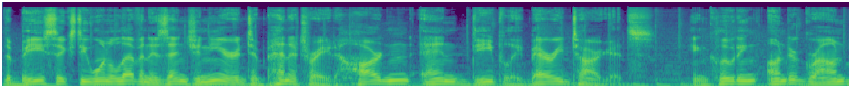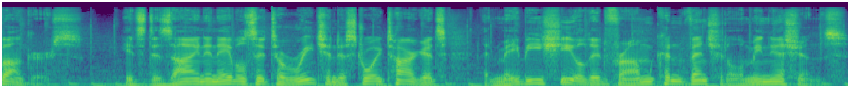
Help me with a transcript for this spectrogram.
The B61-11 is engineered to penetrate hardened and deeply buried targets, including underground bunkers. Its design enables it to reach and destroy targets that may be shielded from conventional munitions.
